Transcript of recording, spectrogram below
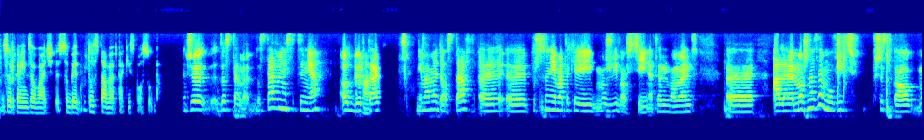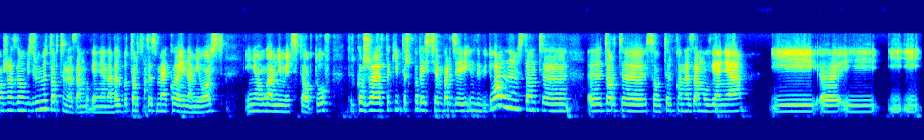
zorganizować sobie dostawę w taki sposób. Znaczy dostawę. Dostawę niestety nie. Odbiór Aha. tak. Nie mamy dostaw. E, e, po prostu nie ma takiej możliwości na ten moment. Ale można zamówić wszystko. Można zamówić. Robimy torty na zamówienie nawet, bo torty to jest moja kolejna miłość i nie mogłam nie mieć tortów, tylko że z takim też podejściem bardziej indywidualnym, stąd torty są tylko na zamówienie i, e, i, i, i,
